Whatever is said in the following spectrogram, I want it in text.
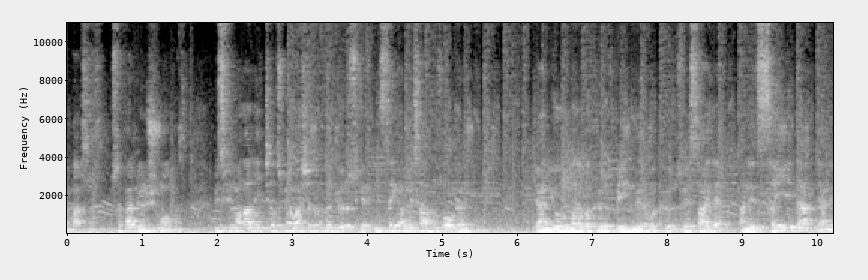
yaparsınız. Bu sefer dönüşüm olmaz. Biz firmalarla ilk çalışmaya başladığımızda diyoruz ki Instagram hesabımız organik? Yani yorumlara bakıyoruz, beğenilere bakıyoruz vesaire. Hani sayıyla yani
